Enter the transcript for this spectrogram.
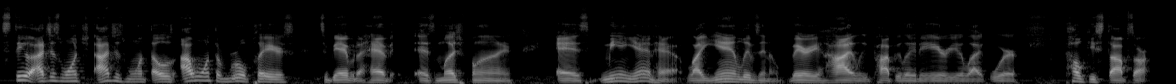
still I just want I just want those I want the rural players to be able to have as much fun as me and Yan have. Like Yan lives in a very highly populated area, like where Pokestops are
